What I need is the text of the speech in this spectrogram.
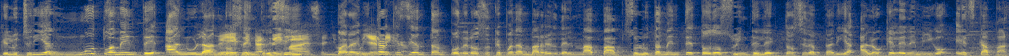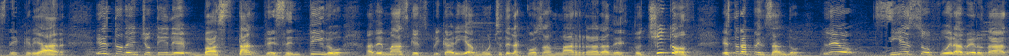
que lucharían mutuamente anulándose entre sí. Para evitar que sean tan poderosos que puedan barrer del mapa absolutamente todo, su intelecto se adaptaría a lo que el enemigo es capaz de crear. Esto de hecho tiene bastante sentido, además que explicaría muchas de las cosas más raras de estos chicos. Estarás pensando, Leo, si eso fuera verdad,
